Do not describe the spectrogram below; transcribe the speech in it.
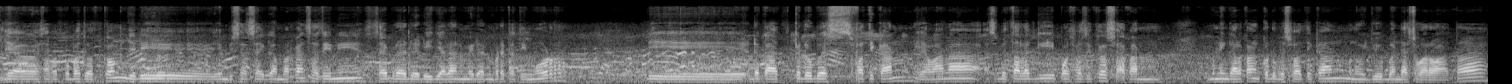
Ya, sahabat kompas.com, jadi yang bisa saya gambarkan saat ini saya berada di Jalan Medan Merdeka Timur di dekat Kedubes Vatikan yang mana sebentar lagi Paus Franciscus akan meninggalkan Kedubes Vatikan menuju Bandar Soekarno Hatta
